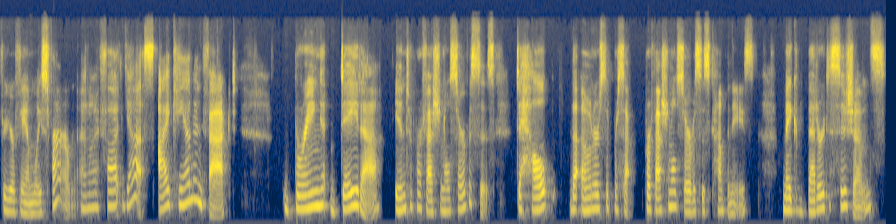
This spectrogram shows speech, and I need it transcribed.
for your family's firm? And I thought, yes, I can, in fact, bring data into professional services to help the owners of professional services companies make better decisions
